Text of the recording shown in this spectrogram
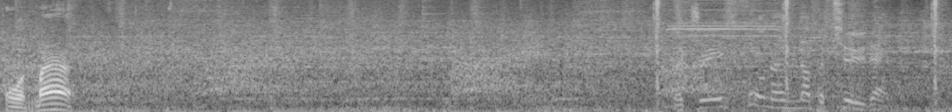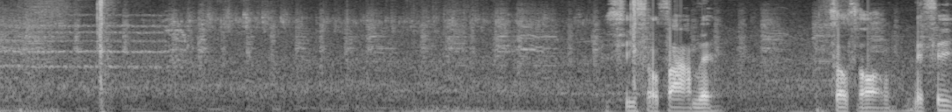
โหดมาก Madrid corner number two then. เมสซี่เสาสามเลยเสาสองเมสซี่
